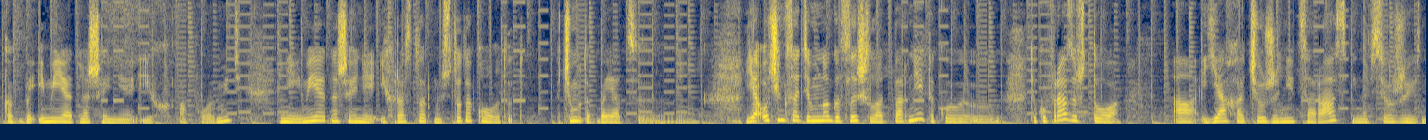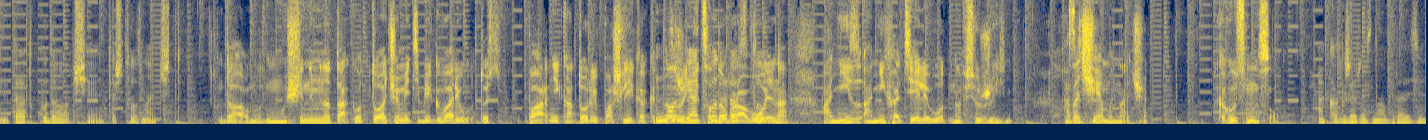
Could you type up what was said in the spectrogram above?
как бы имея отношения их оформить, не имея отношения их расторгнуть? Что такого тут? Почему так боятся? Я очень, кстати, много слышала от парней такую, такую фразу, что а, я хочу жениться раз и на всю жизнь. Это откуда вообще? Это что значит? Да, мужчин именно так. Вот то, о чем я тебе говорю. То есть парни, которые пошли как это Ноги жениться добровольно, они, они хотели вот на всю жизнь. А зачем иначе? Какой смысл? А как же разнообразие?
